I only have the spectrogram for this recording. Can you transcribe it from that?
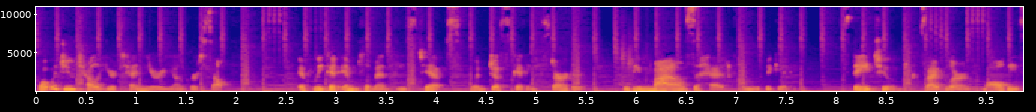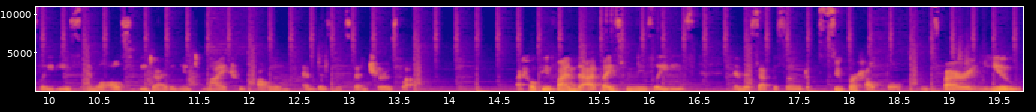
What would you tell your 10 year younger self? If we could implement these tips when just getting started, we'd be miles ahead from the beginning. Stay tuned because I've learned from all these ladies and will also be diving into my true calling and business venture as well. I hope you find the advice from these ladies in this episode super helpful, inspiring you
